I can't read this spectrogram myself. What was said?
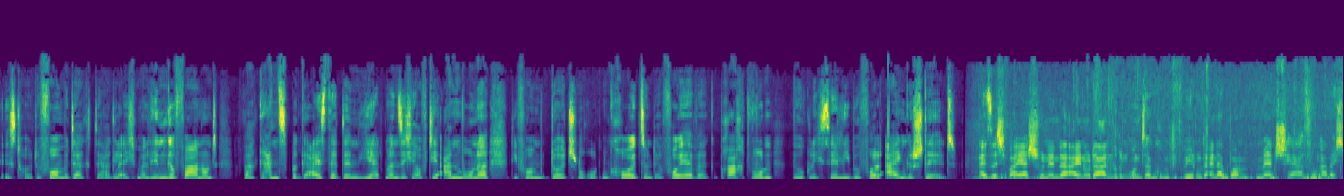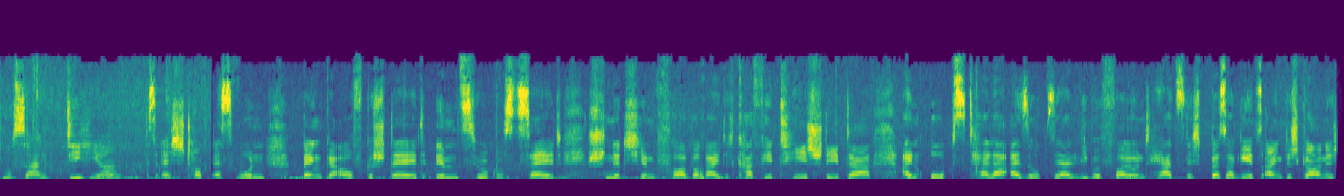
ist heute Vormittag da gleich mal hingefahren und war ganz begeistert, denn hier hat man sich auf die Anwohner, die vom Deutschen Roten Kreuz und der Feuerwehr gebracht wurden, wirklich sehr liebevoll eingestellt. Also ich war ja schon in der ein oder anderen Unterkunft während einer Bombenentschärfung, aber ich muss sagen, die hier ist echt top. Es wurden Bänke aufgestellt im Zirkuszelt, Schnittchen vorbereitet, Kaffee, Tee steht da, ein Obstteller, also sehr liebevoll und herzlich. Besser geht's eigentlich gar nicht.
